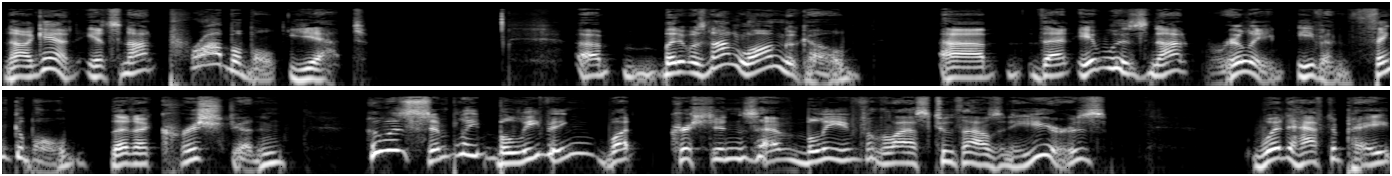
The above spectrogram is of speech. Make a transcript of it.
Now, again, it's not probable yet, uh, but it was not long ago uh, that it was not really even thinkable that a Christian who was simply believing what Christians have believed for the last 2,000 years would have to pay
